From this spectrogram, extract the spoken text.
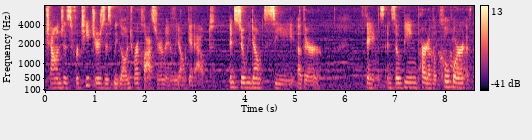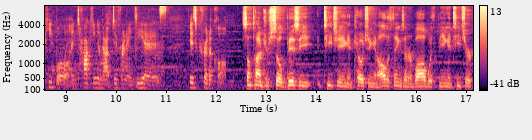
challenges for teachers is we go into our classroom and we don't get out. And so we don't see other things. And so being part of a cohort of people and talking about different ideas is critical. Sometimes you're so busy teaching and coaching and all the things that are involved with being a teacher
